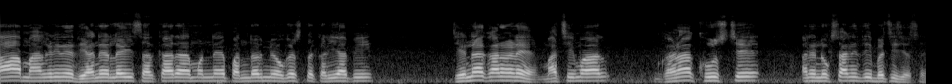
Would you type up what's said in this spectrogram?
આ માંગણીને ધ્યાને લઈ સરકારે અમને પંદરમી ઓગસ્ટ કરી આપી. જેના કારણે માછીમાર ઘણા ખુશ છે અને નુકસાનીથી બચી જશે.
